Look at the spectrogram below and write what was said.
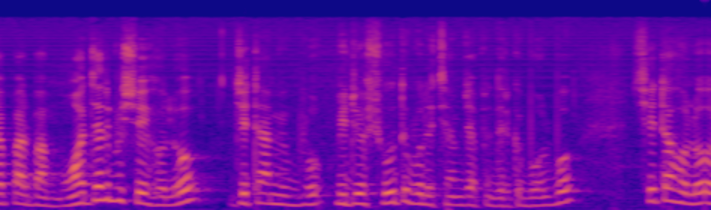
ব্যাপার বা মজার বিষয় হলো, যেটা আমি ভিডিও শুরুতে বলেছিলাম যে আপনাদেরকে বলব, সেটা হলো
